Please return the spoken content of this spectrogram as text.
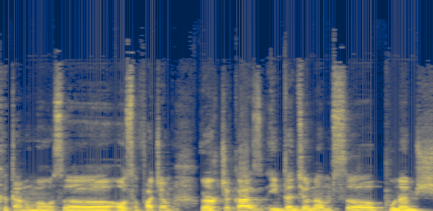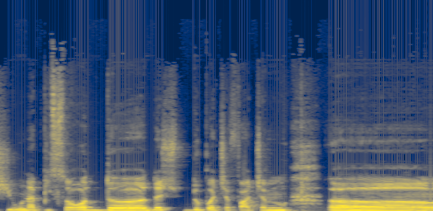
cât anume o să, o să facem. În orice caz, intenționăm să punem și un episod, uh, deci după ce facem, uh,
